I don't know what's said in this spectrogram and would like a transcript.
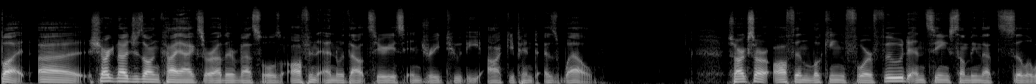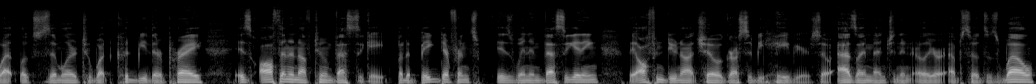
But uh, shark nudges on kayaks or other vessels often end without serious injury to the occupant as well. Sharks are often looking for food, and seeing something that's silhouette looks similar to what could be their prey is often enough to investigate. But a big difference is when investigating, they often do not show aggressive behavior. So, as I mentioned in earlier episodes as well,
